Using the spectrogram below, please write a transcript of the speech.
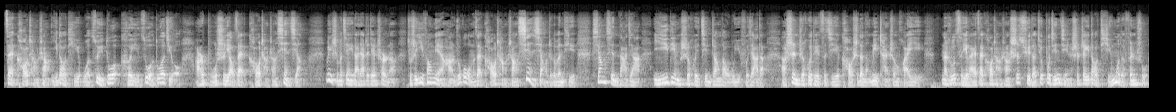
在考场上一道题我最多可以做多久，而不是要在考场上现想。为什么建议大家这件事儿呢？就是一方面哈，如果我们在考场上现想这个问题，相信大家一定是会紧张到无以复加的啊，甚至会对自己考试的能力产生怀疑。那如此一来，在考场上失去的就不仅仅是这一道题目的分数，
